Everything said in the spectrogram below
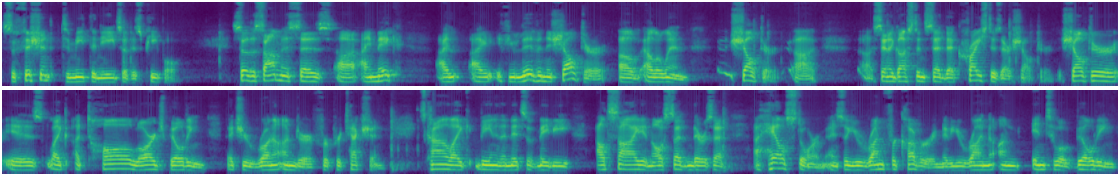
sufficient to meet the needs of his people. So the psalmist says, uh, I make, I, I, if you live in the shelter of Elyon, shelter. Uh, uh, St. Augustine said that Christ is our shelter. The shelter is like a tall, large building that you run under for protection. It's kind of like being in the midst of maybe outside and all of a sudden there's a, a hailstorm, and so you run for cover, and maybe you run on, into a building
